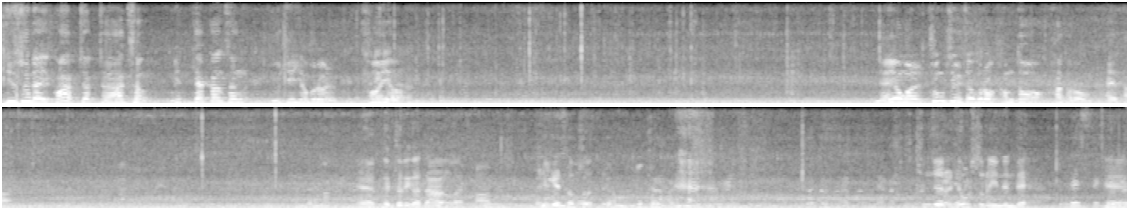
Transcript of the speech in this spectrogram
기술의 과학적 정확성 및 객관성 유지 여부를 통하여 내용을 중실적으로 검토하도록 하였다. 예, 배터리가 나간 것 같아요. 길게 써먹었대 그럼 유통 충전을 해올 수는 있는데. 예,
